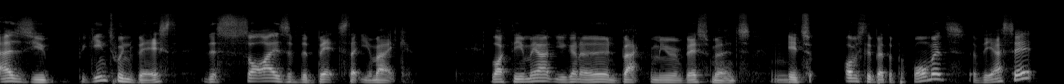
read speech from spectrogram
as you begin to invest, the size of the bets that you make. Like the amount you're going to earn back from your investments, mm. it's obviously about the performance of the asset,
